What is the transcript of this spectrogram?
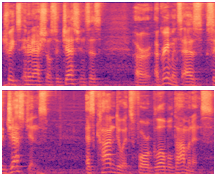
treats international suggestions as or agreements as suggestions as conduits for global dominance.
